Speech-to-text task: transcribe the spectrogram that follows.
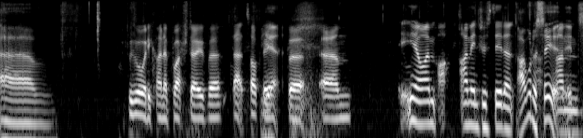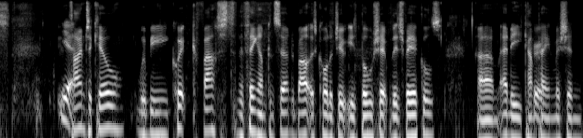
Um, We've already kind of brushed over that topic, Yeah. but um, you know, I'm I'm interested, and I want to see it. I'm- it's yeah, time to kill. Will be quick, fast. The thing I'm concerned about is Call of Duty's bullshit with its vehicles. Um, any campaign mission.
